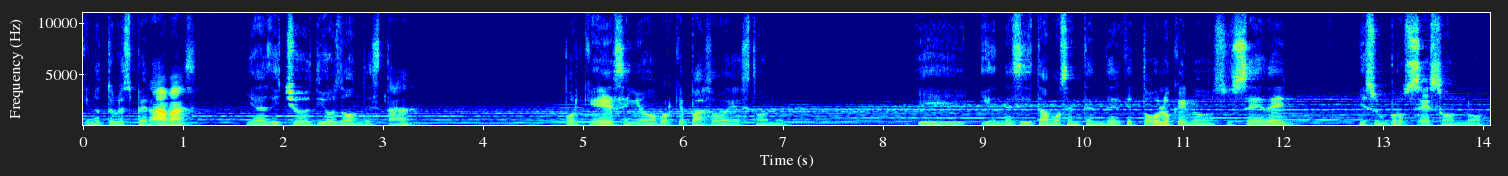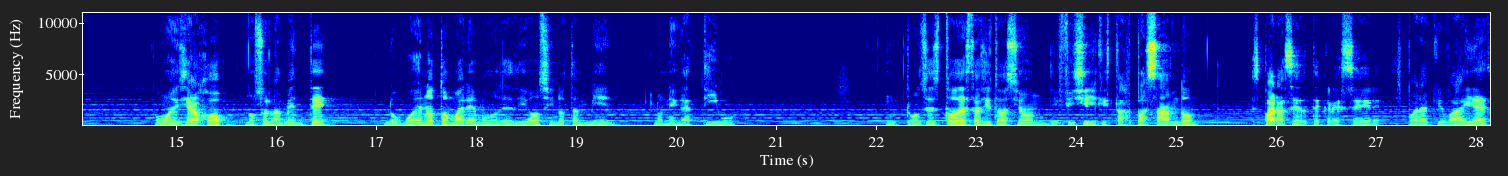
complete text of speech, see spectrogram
que no te lo esperabas y has dicho, Dios, ¿dónde está? ¿Por qué, Señor? ¿Por qué pasó esto? ¿no? Y, necesitamos entender que todo lo que nos sucede es un proceso, ¿no? Como decía Job, no solamente lo bueno tomaremos de Dios, sino también lo negativo. Entonces toda esta situación difícil que estás pasando es para hacerte crecer, es para que vayas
